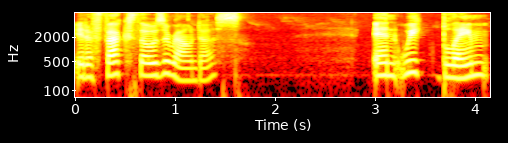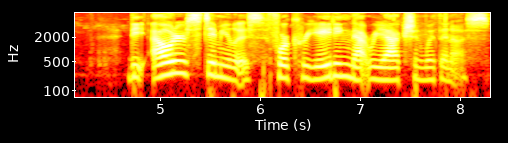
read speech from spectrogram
It affects those around us. And we blame the outer stimulus for creating that reaction within us.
